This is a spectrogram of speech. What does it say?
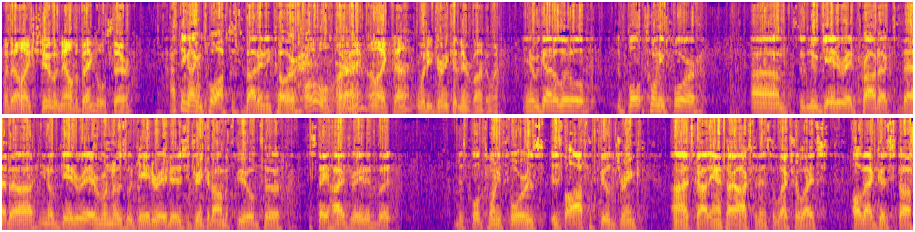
with LSU, and now the Bengals there. I think I can pull off just about any color. Oh, all Yeah. right. I like that. What are you drinking there, by the way? Yeah, we got a little the Bolt 24. Um, it's a new Gatorade product that uh, you know Gatorade. Everyone knows what Gatorade is. You drink it on the field to, to stay hydrated, but this Bolt 24 is is the off the field drink. Uh, it's got antioxidants, electrolytes, all that good stuff.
